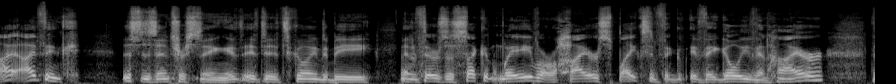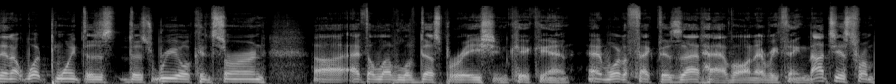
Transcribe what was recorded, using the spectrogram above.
I, I think this is interesting. It, it, it's going to be, and if there's a second wave or higher spikes, if they, if they go even higher, then at what point does does real concern uh, at the level of desperation kick in, and what effect does that have on everything? Not just from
